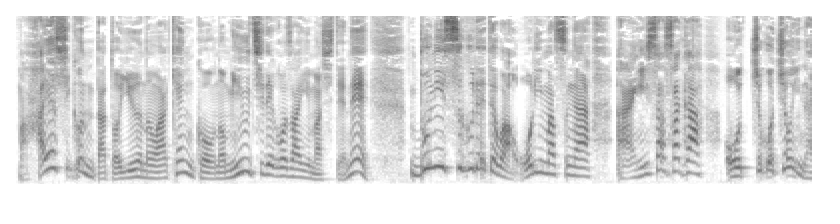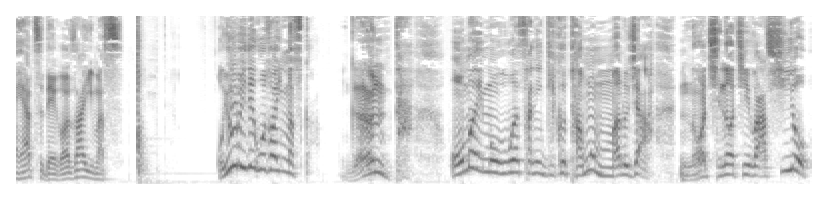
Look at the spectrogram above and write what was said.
まあ、林軍太というのは健康の身内でございましてね、部に優れてはおりますが、いささかおっちょこちょいなやつでございます。お呼びでございますか？軍太、お前も噂に聞く多門丸じゃ。後々わしを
